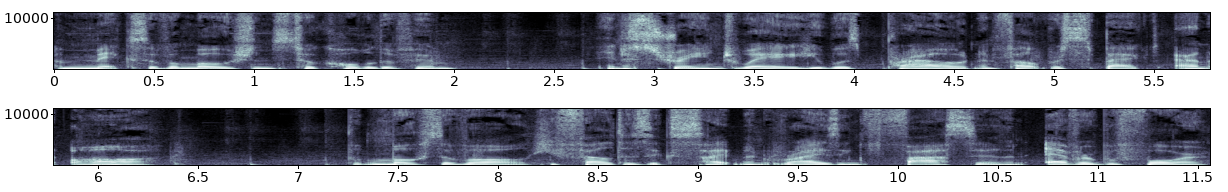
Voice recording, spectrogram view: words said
A mix of emotions took hold of him. In a strange way, he was proud and felt respect and awe. But most of all, he felt his excitement rising faster than ever before.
